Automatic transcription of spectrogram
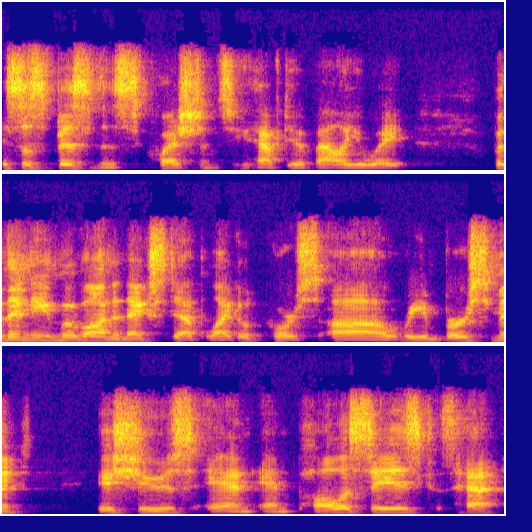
it's those business questions you have to evaluate but then you move on to the next step like of course uh, reimbursement issues and, and policies, because that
